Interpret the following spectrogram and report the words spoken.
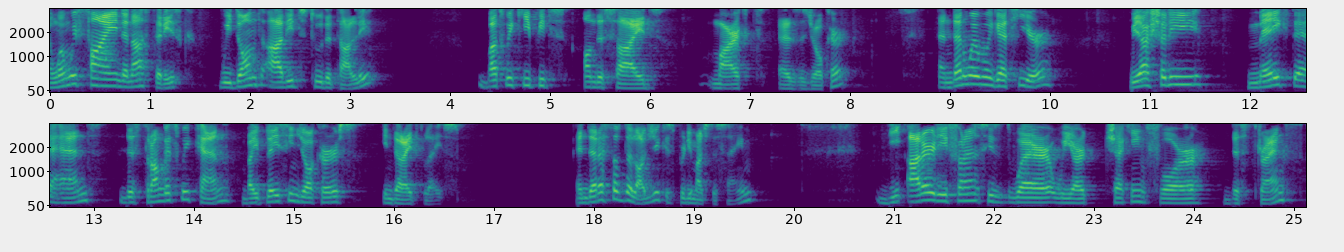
And when we find an asterisk, we don't add it to the tally, but we keep it on the side marked as a joker. And then when we get here, we actually make the hand the strongest we can by placing jokers in the right place. And the rest of the logic is pretty much the same. The other difference is where we are checking for the strength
